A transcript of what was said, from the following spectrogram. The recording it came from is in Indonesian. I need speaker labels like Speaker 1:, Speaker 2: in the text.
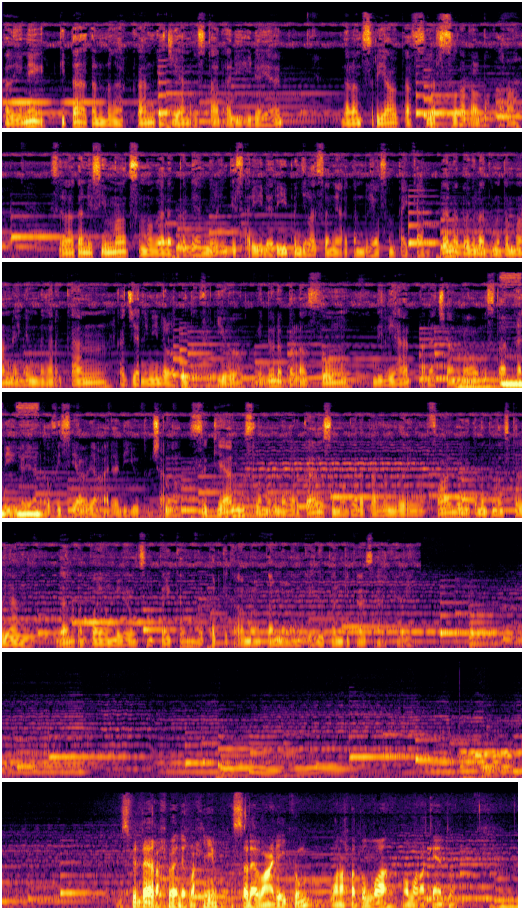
Speaker 1: Kali ini kita akan mendengarkan kajian Ustadz Adi Hidayat dalam serial tafsir surat Al-Baqarah. Silakan disimak, semoga dapat diambil intisari dari penjelasan yang akan beliau sampaikan. Dan apabila teman-teman ingin mendengarkan kajian ini dalam bentuk video, itu dapat langsung dilihat pada channel Ustadz Adi Hidayat Official yang ada di YouTube channel. Sekian, selamat mendengarkan. Semoga dapat memberi manfaat bagi teman-teman sekalian dan apa yang beliau sampaikan dapat kita amalkan dalam kehidupan kita sehari-hari.
Speaker 2: Bismillahirrahmanirrahim. Assalamualaikum warahmatullahi wabarakatuh.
